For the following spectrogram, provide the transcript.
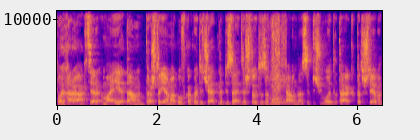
мой характер, мои там, то, что я могу в какой-то чат написать, а что это за хуйня у нас, и почему это так. Потому что я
